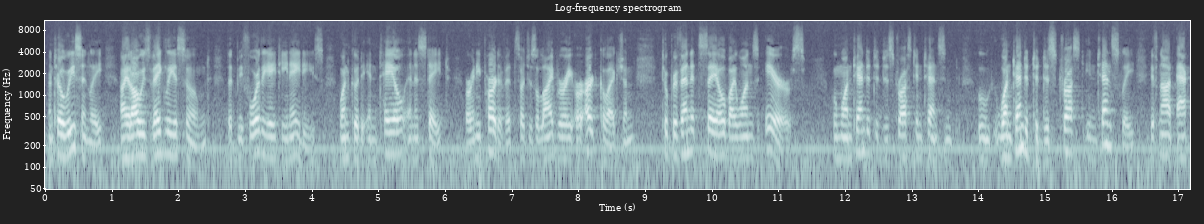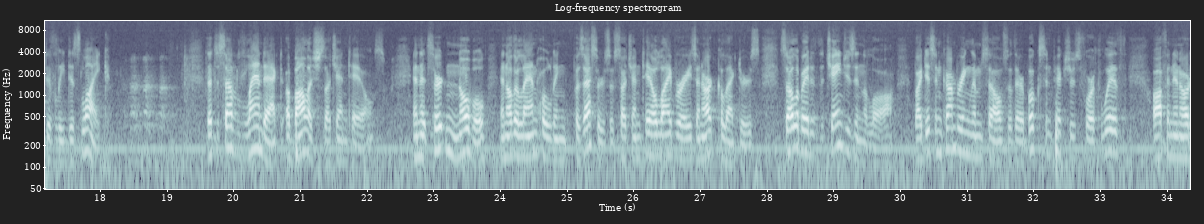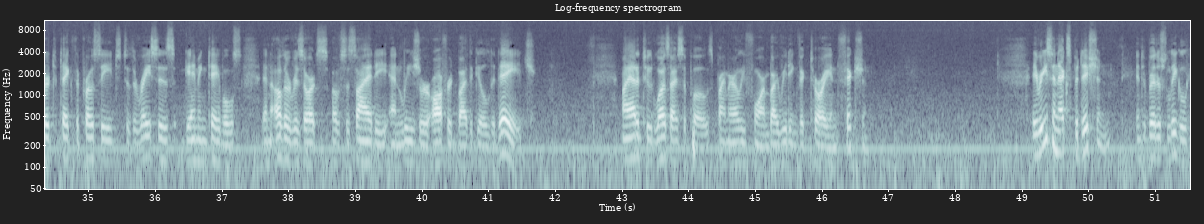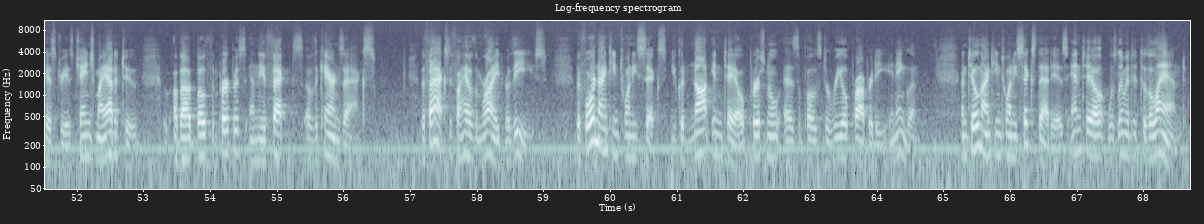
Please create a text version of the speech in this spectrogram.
Until recently, I had always vaguely assumed that before the 1880s, one could entail an estate, or any part of it, such as a library or art collection, to prevent its sale by one's heirs, whom one tended to distrust intense, who one tended to distrust intensely, if not actively dislike. that the Settled Land Act abolished such entails, and that certain noble and other landholding possessors of such entail libraries and art collectors celebrated the changes in the law by disencumbering themselves of their books and pictures forthwith, often in order to take the proceeds to the races, gaming tables, and other resorts of society and leisure offered by the Gilded Age. My attitude was, I suppose, primarily formed by reading Victorian fiction. A recent expedition into British legal history has changed my attitude about both the purpose and the effects of the Cairns Acts. The facts, if I have them right, are these. Before 1926, you could not entail personal as opposed to real property in England. Until 1926, that is, entail was limited to the land,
